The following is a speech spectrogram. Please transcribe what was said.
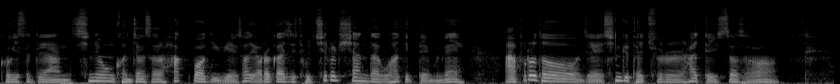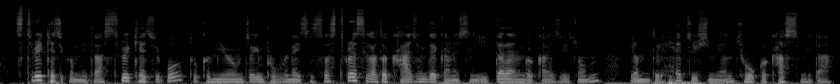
거기서 대한 신용 건전성을 확보하기 위해서 여러 가지 조치를 취한다고 하기 때문에 앞으로 더 이제 신규 대출을 할 때 있어서 스트릭해질 겁니다. 스트릭해지고 또 금융적인 부분에 있어서 스트레스가 더 가중될 가능성이 있다라는 것까지 좀 염두를 해 주시면 좋을 것 같습니다.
